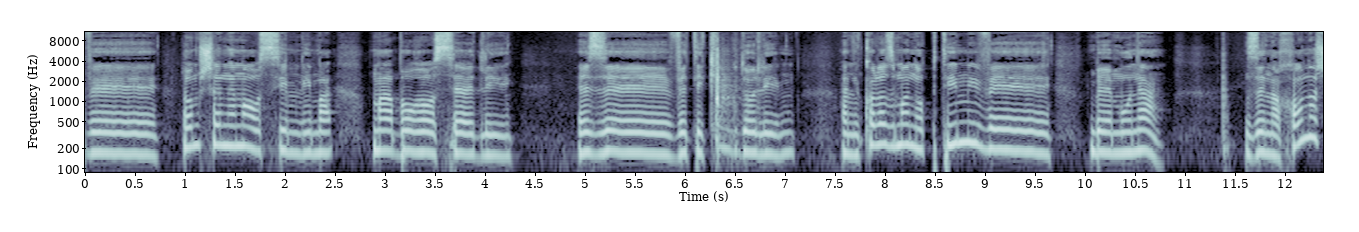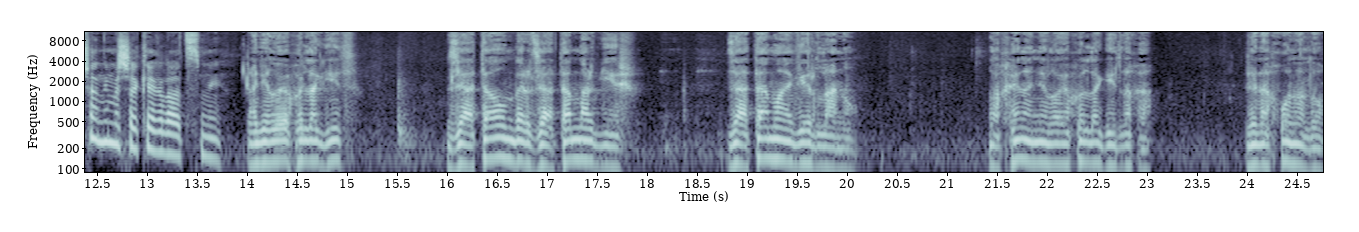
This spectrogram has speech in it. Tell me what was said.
ולא משנה מה עושים לי, מה, מה הבורא עושה לי, איזה ותיקים גדולים. אני כל הזמן אופטימי ובאמונה. זה נכון או שאני משקר לעצמי? אני לא יכול להגיד. זה אתה אומר, זה אתה מרגיש. זה אתה מעביר לנו. לכן אני לא יכול להגיד לך. זה נכון או לא.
